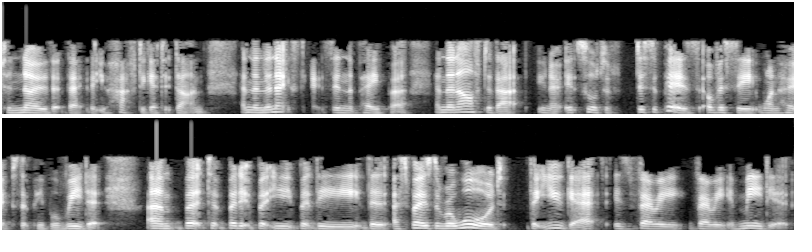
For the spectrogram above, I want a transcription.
to know that, that, that you have to get it done. And then the next day it's in the paper. And then after that, you know, it sort of disappears. Obviously one hopes that people read it. Um, but, but it, but you, but the, the, I suppose the reward that you get is very, very immediate.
